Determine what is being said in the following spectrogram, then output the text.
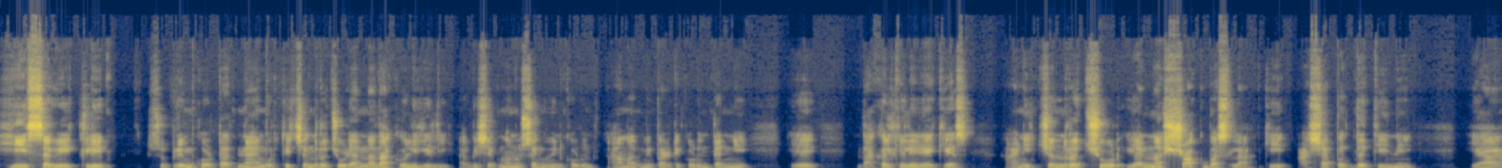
ही सगळी क्लिप सुप्रीम कोर्टात न्यायमूर्ती चंद्रचूड यांना दाखवली गेली अभिषेक मनु संघवींकडून आम आदमी पार्टीकडून त्यांनी हे दाखल केलेले आहे केस. आणि चंद्रचूड यांना शॉक बसला की अशा पद्धतीने या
